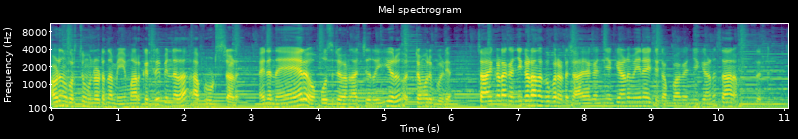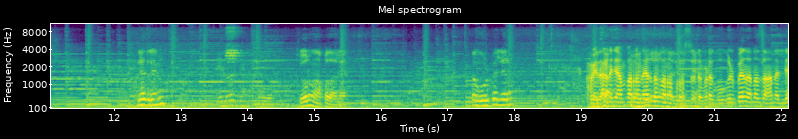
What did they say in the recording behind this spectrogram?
അവിടെ നിന്ന് കുറച്ച് മുന്നോട്ട് മീൻ മാർക്കറ്റ് പിന്നെ അതാ ആ ഫ്രൂട്ട് സ്റ്റാൾ അതിന്റെ നേരെ ഓപ്പോസിറ്റ് കാണുന്ന ആ ചെറിയൊരു ഒറ്റമുറി പീടിയ ചായക്കട കഞ്ഞിക്കട എന്നൊക്കെ പറയട്ടെ. ചായ കഞ്ഞിയൊക്കെയാണ് മെയിനായിട്ട് കപ്പ കഞ്ഞിയൊക്കെയാണ് സാധനം. സെറ്റ് ചോറ് നാൽപ്പതല്ലേ ഇപ്പൊ ഗൂഗിൾ പേ അപ്പൊ ഇതാണ് ഞാൻ പറഞ്ഞ നേരത്തെ പറഞ്ഞ പ്രശ്നം ഇവിടെ ഗൂഗിൾ പേ എന്ന് പറഞ്ഞ സാധനമല്ല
